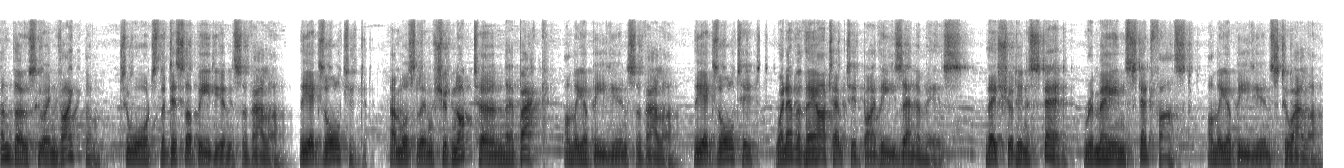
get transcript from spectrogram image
and those who invite them towards the disobedience of Allah the Exalted. A Muslim should not turn their back on the obedience of Allah, the Exalted, whenever they are tempted by these enemies. They should instead remain steadfast on the obedience to Allah,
